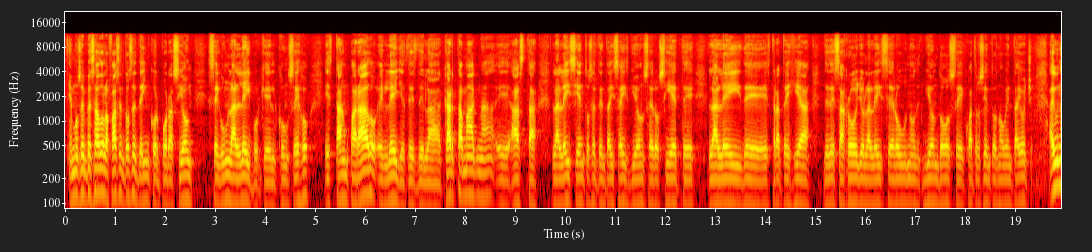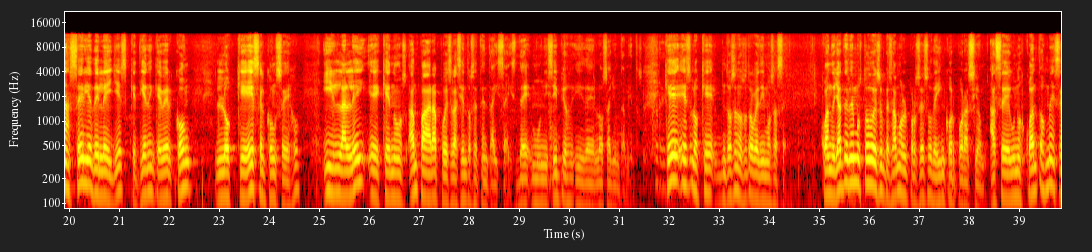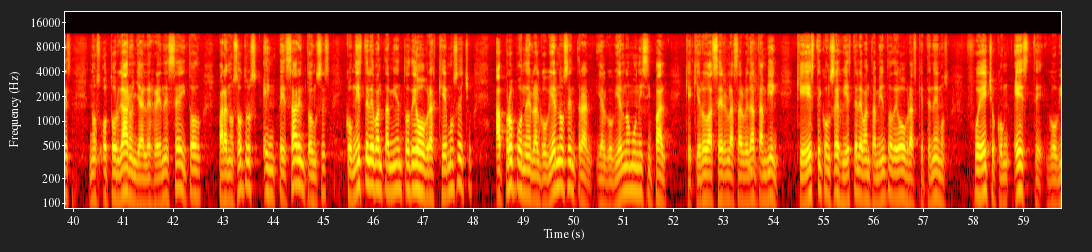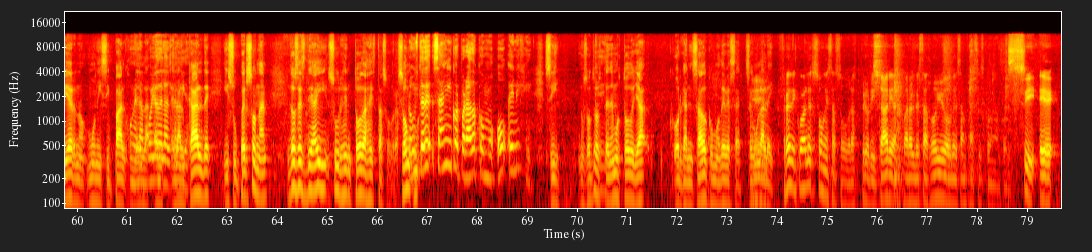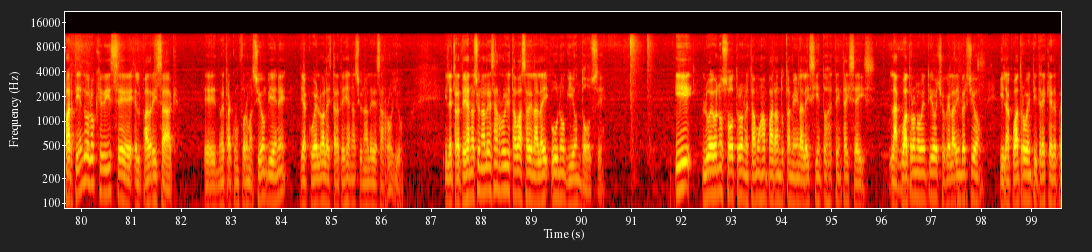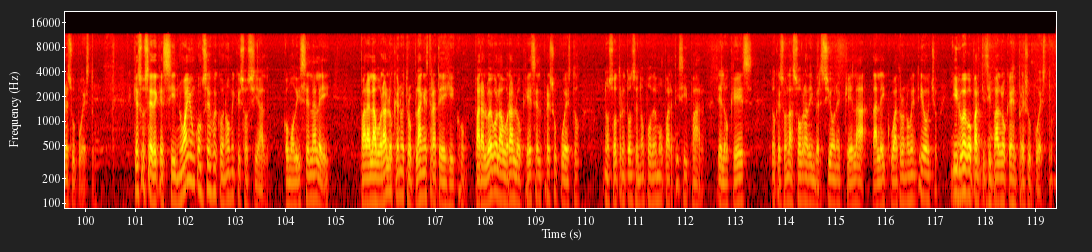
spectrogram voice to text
hemos empezado la fase entonces de incorporación según la ley, porque el Consejo está amparado en leyes, desde la Carta Magna eh, hasta la Ley 176-07, la Ley de Estrategia de Desarrollo, la Ley 01-12, 498. Hay una serie de leyes que tienen que ver con lo que es el Consejo, y la ley eh, que nos ampara, pues la 176 de municipios y de los ayuntamientos. ¿Qué es lo que entonces nosotros venimos a hacer? Cuando ya tenemos todo eso, empezamos el proceso de incorporación. Hace unos cuantos meses nos otorgaron ya el RNC y todo, para nosotros empezar entonces con este levantamiento de obras que hemos hecho, a proponer al gobierno central y al gobierno municipal, que quiero hacer la salvedad también, que este consejo y este levantamiento de obras que tenemos fue hecho con este gobierno municipal, con el apoyo del el alcalde y su personal, entonces de ahí surgen todas estas obras. Son, ¿Ustedes se han incorporado como ONG? Sí, nosotros tenemos todo ya organizado como debe ser, según la eh, ley. Freddy, ¿cuáles son esas obras prioritarias para el desarrollo de San Francisco de Macorís? Sí, eh, partiendo de lo que dice el padre Isaac, eh, nuestra conformación viene de acuerdo a la Estrategia Nacional de Desarrollo. Y la Estrategia Nacional de Desarrollo está basada en la Ley 1-12. Y luego nosotros nos estamos amparando también en la Ley 176, la 498 que es la de inversión y la 423 que es de presupuesto. ¿Qué sucede? Que si no hay un Consejo Económico y Social, como dice la ley, para elaborar lo que es nuestro plan estratégico, para luego elaborar lo que es el presupuesto, nosotros entonces no podemos participar de lo que es lo que son las obras de inversiones, que es la, ley 498, y luego participar de lo que es el presupuesto.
